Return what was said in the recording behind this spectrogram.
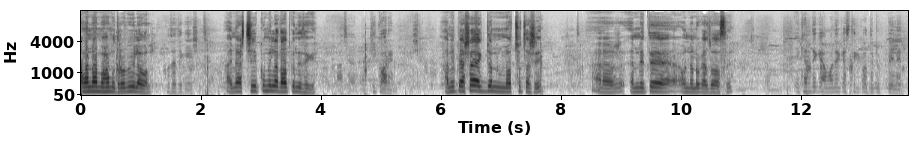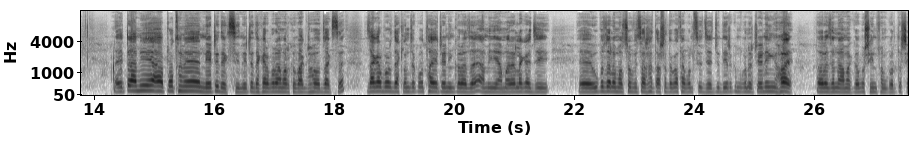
আমার নাম মোহাম্মদ রবিউল আওয়াল কোথা থেকে এসেছেন? আমি আসছি কুমিল্লা দাউদকান্দি থেকে। আচ্ছা কি করেন? আমি পেশায় একজন মৎস্য চাষি আর এমনিতে অন্যান্য কাজও আছে। এখান থেকে আমাদের কাছ থেকে কতটুকু পেলেন? এটা আমি প্রথমে নেটে দেখছি। নেটে দেখার পর আমার খুব আগ্রহ জাগছে। জাগার পর দেখলাম যে কোথায় ট্রেনিং করা যায়। আমি আমার এলাকায় যে উপজেলা মৎস্য অফিসার তার সাথে কথা বলছি যে যদি এরকম কোনো ট্রেনিং হয়, তাহলে যেন আমাকে অবশ্যই ইনফর্ম করতো। সে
